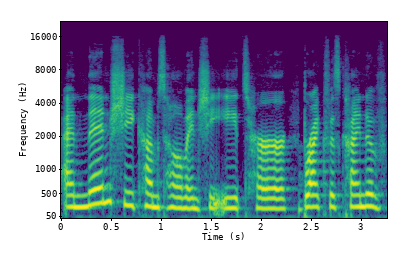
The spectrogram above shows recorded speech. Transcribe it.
And then she comes home and she eats her breakfast kind of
